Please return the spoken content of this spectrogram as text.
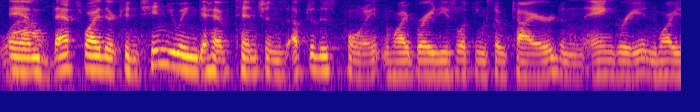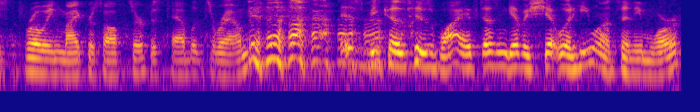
Wow. And that's why they're continuing to have tensions up to this point, and why Brady's looking so tired and angry, and why he's throwing Microsoft Surface tablets around. it's because his wife doesn't give a shit what he wants anymore.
